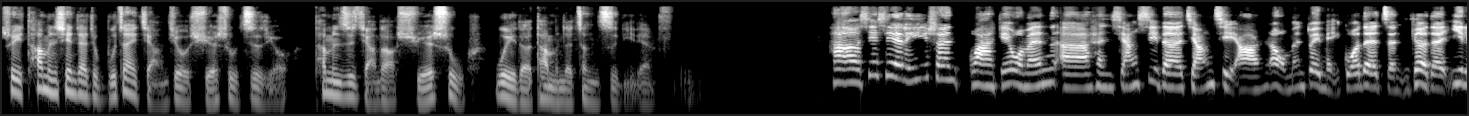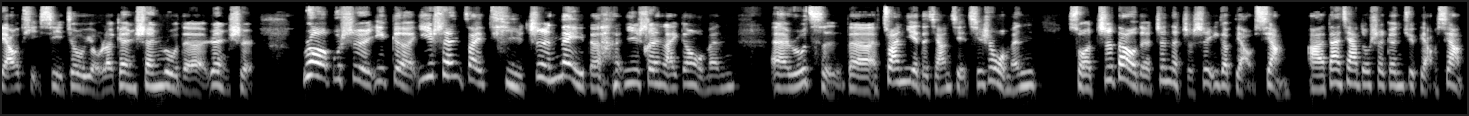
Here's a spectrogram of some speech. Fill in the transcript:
所以他们现在就不再讲究学术自由，他们是讲到学术为了他们的政治理念服务。好，谢谢林医生，哇，给我们呃很详细的讲解啊，让我们对美国的整个的医疗体系就有了更深入的认识。若不是一个医生在体制内的 医生来跟我们呃如此的专业的讲解，其实我们所知道的真的只是一个表象啊，大家都是根据表象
